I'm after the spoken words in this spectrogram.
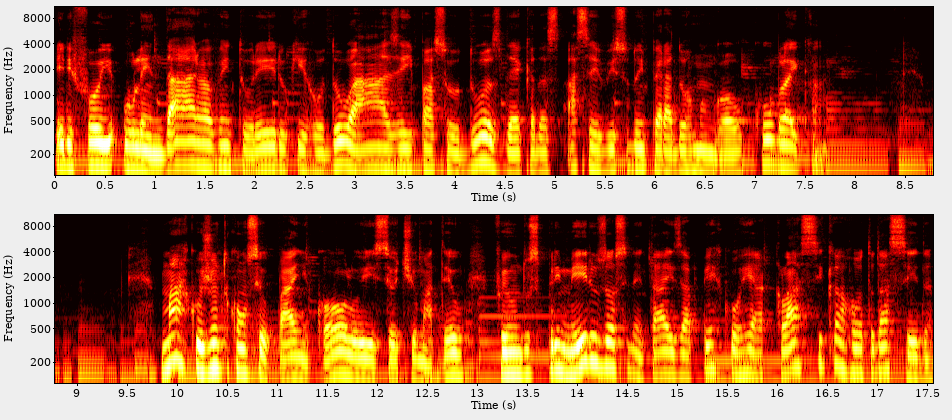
Ele foi o lendário aventureiro que rodou a Ásia e passou duas décadas a serviço do imperador mongol Kublai Khan. Marco, junto com seu pai Nicolo e seu tio Mateu, foi um dos primeiros ocidentais a percorrer a clássica Rota da Seda.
